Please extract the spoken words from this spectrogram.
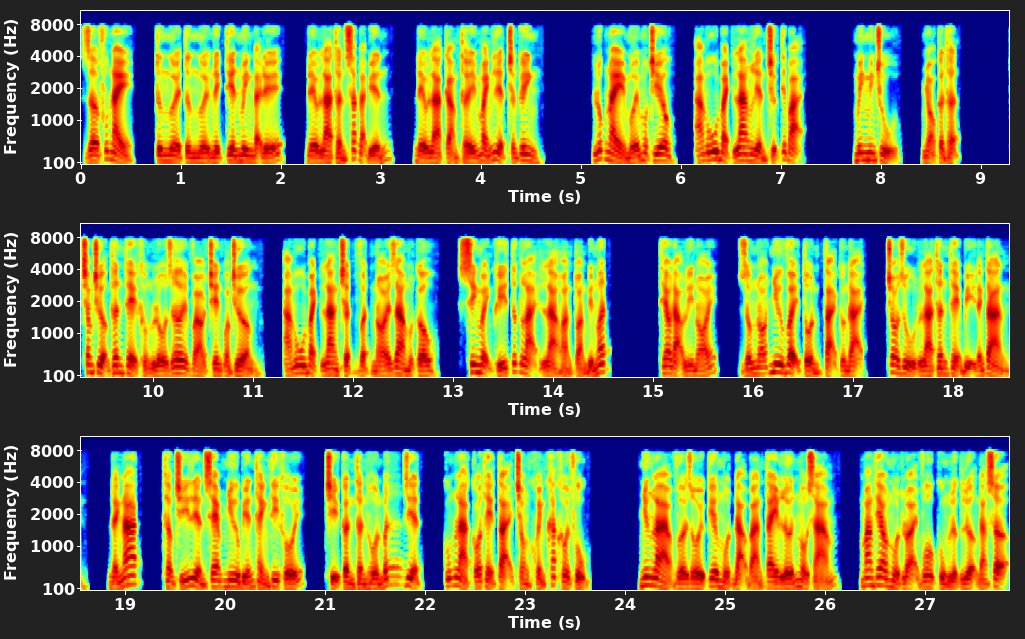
Giờ phút này, từng người từng người nghịch tiên minh đại đế, đều là thần sắc đại biến, đều là cảm thấy mãnh liệt chấn kinh. Lúc này mới một chiêu, ám u bạch lang liền trực tiếp bại. Minh minh chủ nhỏ cẩn thận. Trăm trượng thân thể khổng lồ rơi vào trên quảng trường, ám u bạch lang chật vật nói ra một câu, sinh mệnh khí tức lại là hoàn toàn biến mất. Theo đạo lý nói, giống nó như vậy tồn tại cường đại, cho dù là thân thể bị đánh tàn, đánh nát, thậm chí liền xem như biến thành thi khối, chỉ cần thần hồn bất diệt, cũng là có thể tại trong khoảnh khắc khôi phục. Nhưng là vừa rồi kia một đạo bàn tay lớn màu xám, mang theo một loại vô cùng lực lượng đáng sợ.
